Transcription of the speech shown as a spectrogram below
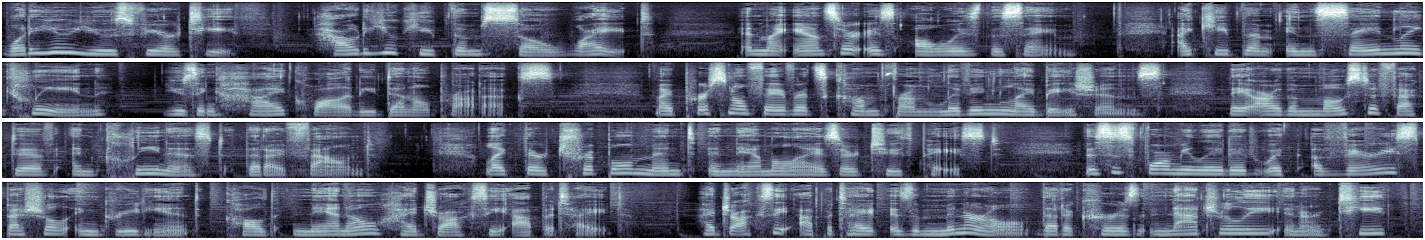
What do you use for your teeth? How do you keep them so white? And my answer is always the same I keep them insanely clean using high quality dental products. My personal favorites come from Living Libations. They are the most effective and cleanest that I've found. Like their triple mint enamelizer toothpaste. This is formulated with a very special ingredient called nano hydroxyapatite. Is a mineral that occurs naturally in our teeth,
